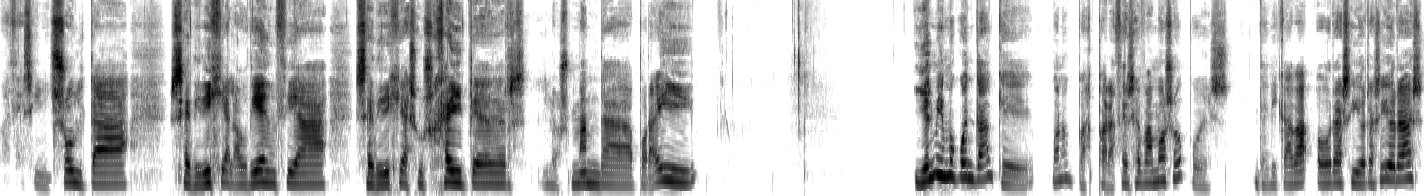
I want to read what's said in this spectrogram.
A veces insulta, se dirige a la audiencia, se dirige a sus haters, los manda por ahí. Y él mismo cuenta que, bueno, pues para hacerse famoso, pues dedicaba horas y horas y horas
